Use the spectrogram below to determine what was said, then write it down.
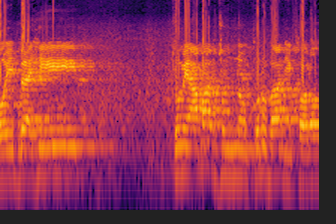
ও ইব্রাহিম, তুমি আমার জন্য কোরবানি করো।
